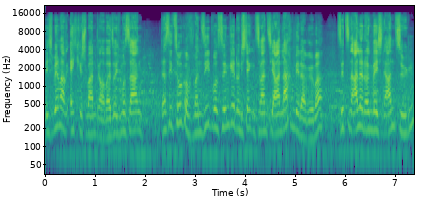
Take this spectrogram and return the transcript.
Ich bin mal echt gespannt drauf. Also ich muss sagen, das ist die Zukunft. Man sieht, wo es hingeht und ich denke, in 20 Jahren lachen wir darüber. sitzen alle in irgendwelchen Anzügen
